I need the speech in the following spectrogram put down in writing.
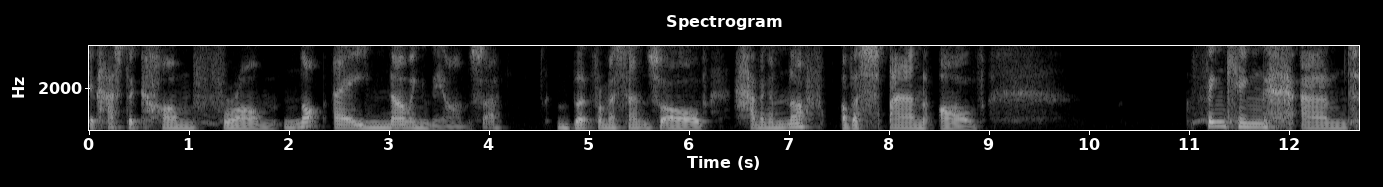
It has to come from not a knowing the answer, but from a sense of having enough of a span of thinking and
